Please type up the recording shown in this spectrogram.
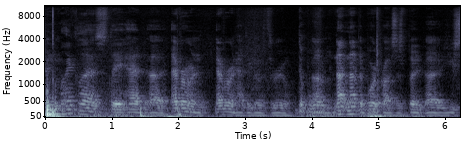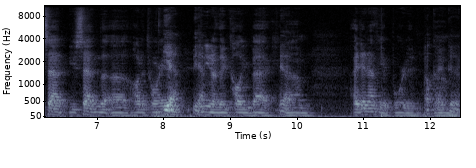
in my class, they had uh, everyone everyone had to go through The board. Um, not not the board process, but uh, you sat you sat in the uh, auditorium. Yeah, yeah. And, you know they call you back. Yeah. Um, I didn't have to get boarded. Okay, Um, good.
